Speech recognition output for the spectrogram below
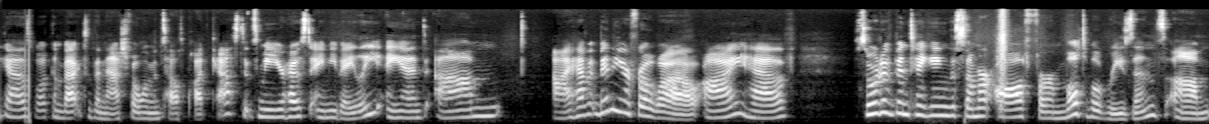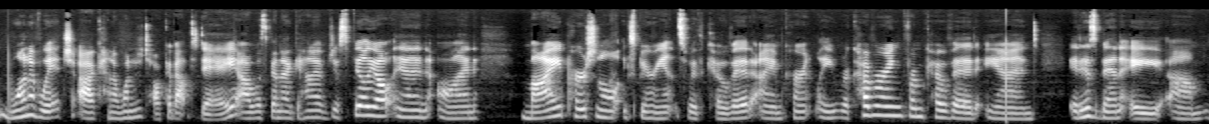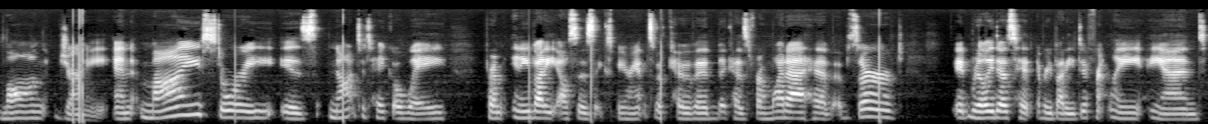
Hey guys, welcome back to the Nashville Women's Health Podcast. It's me, your host, Aimee Bailey, and um, I haven't been here for a while. I have sort of been taking the summer off for multiple reasons, um, one of which I kind of wanted to talk about today. I was going to kind of just fill y'all in on my personal experience with COVID. I am currently recovering from COVID and it has been a um, long journey. And my story is not to take away from anybody else's experience with COVID because, from what I have observed, it really does hit everybody differently. And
